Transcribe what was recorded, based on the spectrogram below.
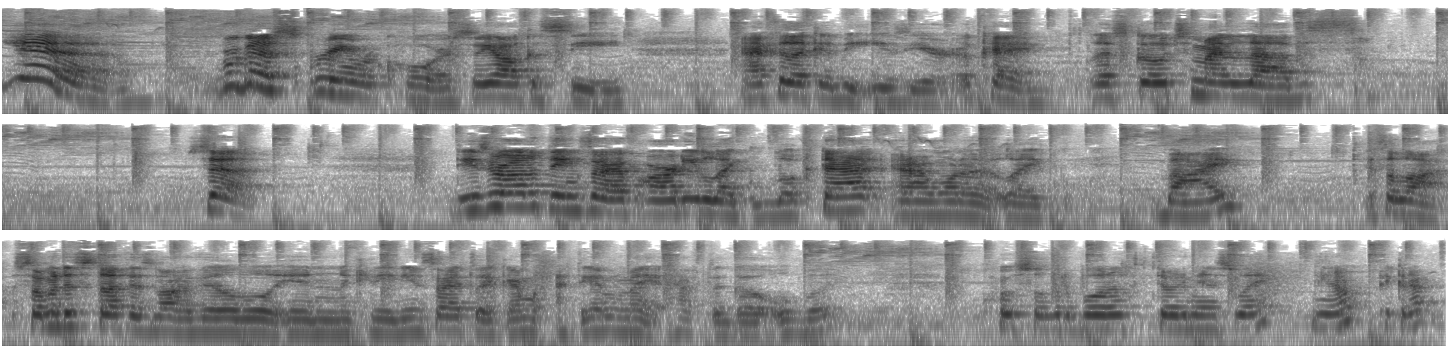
yeah, we're gonna screen record so y'all can see. I feel like it'd be easier. Okay, let's go to my loves. So, these are all the things that I've already like looked at and I want to like buy. It's a lot. Some of this stuff is not available in the Canadian side. So like I'm, I think I might have to go over, cross over the border 30 minutes away, you know, pick it up.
